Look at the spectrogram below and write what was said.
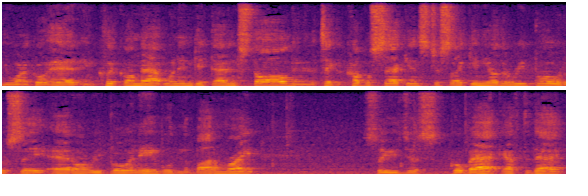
you want to go ahead and click on that one and get that installed and it'll take a couple seconds just like any other repo. It'll say add-on repo enabled in the bottom right. So you just go back after that.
